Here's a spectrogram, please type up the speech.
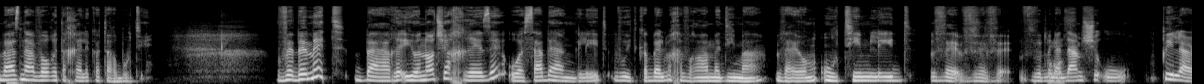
ואז נעבור את החלק התרבותי. ובאמת בראיונות שאחרי זה הוא עשה באנגלית והוא התקבל בחברה מדהימה והיום הוא טים ליד ובן אדם שהוא פילר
